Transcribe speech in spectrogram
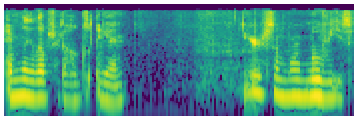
Emily Loves Her Dogs again. Here's some more movies.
